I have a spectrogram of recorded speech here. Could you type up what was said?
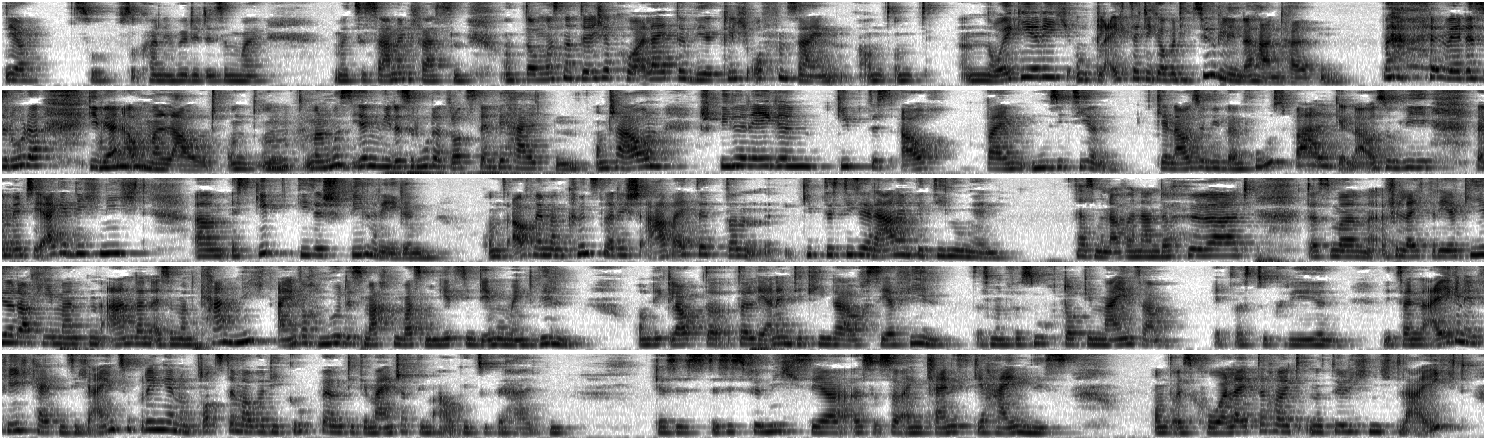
Ja, so, so kann ich, würde ich das einmal mal zusammenfassen. Und da muss natürlich ein Chorleiter wirklich offen sein und, und neugierig und gleichzeitig aber die Zügel in der Hand halten. Weil das Ruder, die werden auch mal laut und, und mhm. man muss irgendwie das Ruder trotzdem behalten und schauen, Spielregeln gibt es auch beim Musizieren. Genauso wie beim Fußball, genauso wie beim Mensch ärgere dich nicht. Ähm, es gibt diese Spielregeln. Und auch wenn man künstlerisch arbeitet, dann gibt es diese Rahmenbedingungen dass man aufeinander hört, dass man vielleicht reagiert auf jemanden anderen. Also man kann nicht einfach nur das machen, was man jetzt in dem Moment will. Und ich glaube, da, da lernen die Kinder auch sehr viel, dass man versucht, da gemeinsam etwas zu kreieren, mit seinen eigenen Fähigkeiten sich einzubringen und trotzdem aber die Gruppe und die Gemeinschaft im Auge zu behalten. Das ist, das ist für mich sehr, also so ein kleines Geheimnis. Und als Chorleiter halt natürlich nicht leicht,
